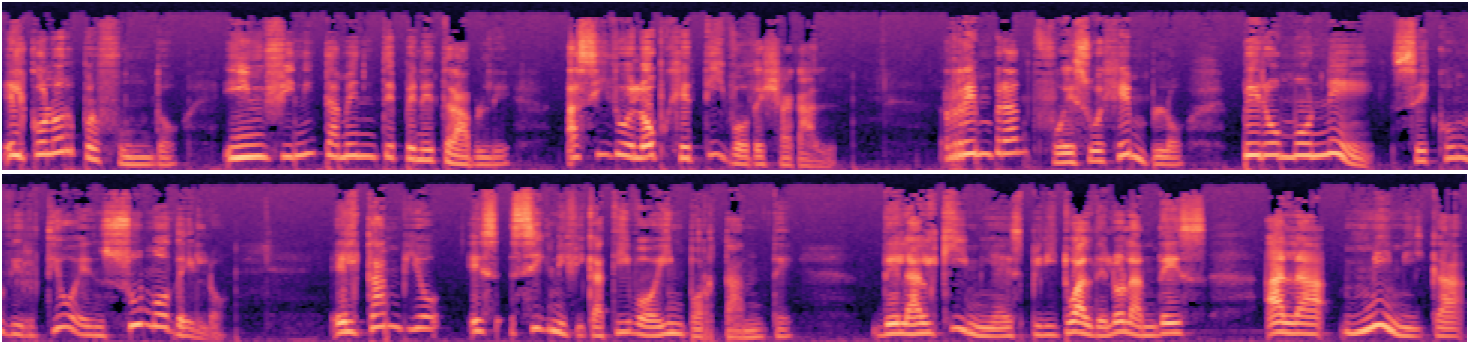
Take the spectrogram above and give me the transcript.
El color profundo, infinitamente penetrable, ha sido el objetivo de Chagall. Rembrandt fue su ejemplo, pero Monet se convirtió en su modelo. El cambio es significativo e importante, de la alquimia espiritual del holandés a la mímica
